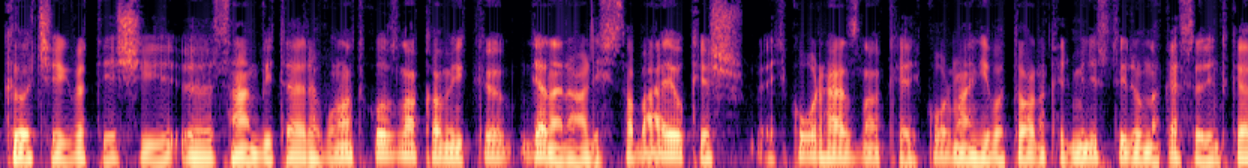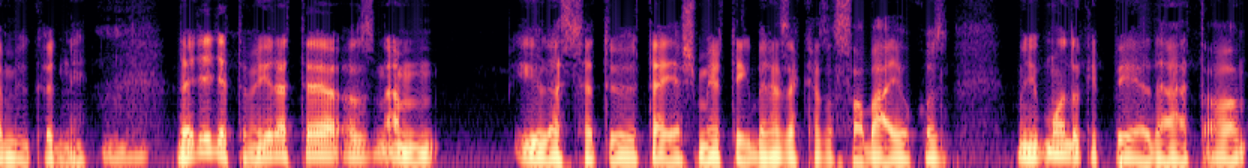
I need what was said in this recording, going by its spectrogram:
költségvetési számvitelre vonatkoznak, amik generális szabályok, és egy kórháznak, egy kormányhivatalnak, egy minisztériumnak ez szerint kell működni. Uh-huh. De egy egyetem élete az nem illeszthető teljes mértékben ezekhez a szabályokhoz. Mondjuk mondok egy példát. A,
